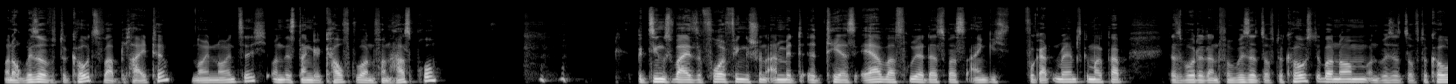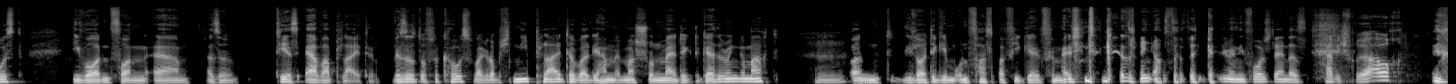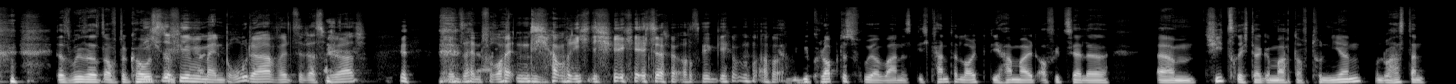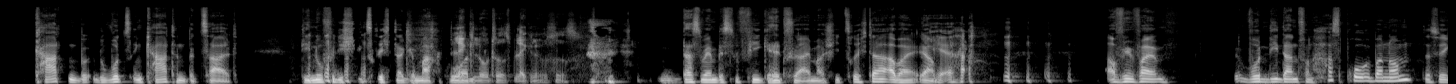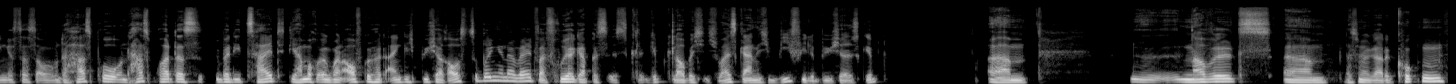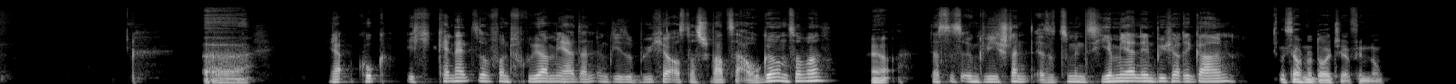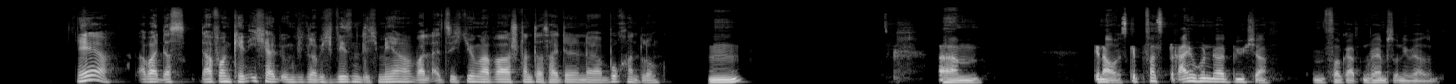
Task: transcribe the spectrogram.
Und auch Wizards of the Coast war pleite, 99, und ist dann gekauft worden von Hasbro. beziehungsweise vorher fing es schon an mit äh, TSR, war früher das, was eigentlich Forgotten Realms gemacht hat. Das wurde dann von Wizards of the Coast übernommen und Wizards of the Coast, die wurden von, ähm, also TSR war pleite. Wizards of the Coast war, glaube ich, nie pleite, weil die haben immer schon Magic the Gathering gemacht. Hm. Und die Leute geben unfassbar viel Geld für Magic the Gathering aus. Das kann ich mir nicht vorstellen, dass. Habe ich früher auch. das Wizards of the Coast. Nicht so viel wie mein Bruder, falls ihr das hört mit seinen Freunden, die haben richtig viel Geld dafür ausgegeben. Aber wie bekloppt es früher waren. Ich kannte Leute, die haben halt offizielle ähm, Schiedsrichter gemacht auf Turnieren und du hast dann Karten, du wurdest in Karten bezahlt, die nur für die Schiedsrichter gemacht wurden. Black Lotus, Black Lotus. Das wäre ein bisschen viel Geld für einmal Schiedsrichter, aber ja. ja. Auf jeden Fall wurden die dann von Hasbro übernommen. Deswegen ist das auch unter Hasbro. Und Hasbro hat das über die Zeit, die haben auch irgendwann aufgehört, eigentlich Bücher rauszubringen in der Welt, weil früher gab es, es gibt, glaube ich, ich weiß gar nicht, wie viele Bücher es gibt. Ähm, Novels, ähm, lass mir gerade gucken. Äh, ja, guck, ich kenne halt so von früher mehr dann irgendwie so Bücher aus das schwarze Auge und sowas. Ja. Das ist irgendwie stand, also zumindest hier mehr in den Bücherregalen. Ist ja auch eine deutsche Erfindung. Ja, ja. Aber das, davon kenne ich halt irgendwie, glaube ich, wesentlich mehr, weil als ich jünger war, stand das halt in der Buchhandlung. Mhm. Ähm, genau, es gibt fast 300 Bücher im Forgotten Realms Universum.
